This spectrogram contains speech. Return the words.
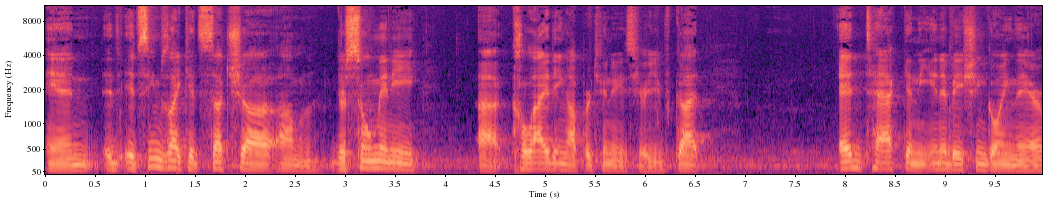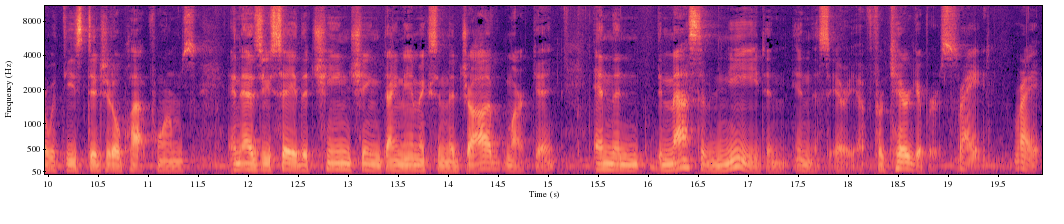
and it, it seems like it's such a. Um, there's so many uh, colliding opportunities here. You've got ed tech and the innovation going there with these digital platforms, and as you say, the changing dynamics in the job market, and then the massive need in, in this area for caregivers. Right, right.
